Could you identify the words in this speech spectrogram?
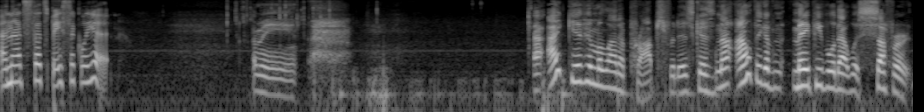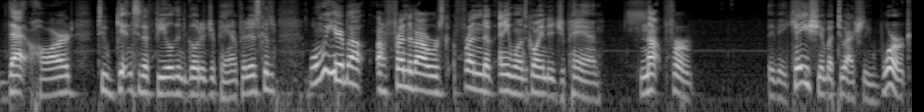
And that's that's basically it. I mean, I, I give him a lot of props for this because not I don't think of many people that would suffer that hard to get into the field and to go to Japan for this. Because when we hear about a friend of ours, a friend of anyone's going to Japan, not for a vacation but to actually work,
